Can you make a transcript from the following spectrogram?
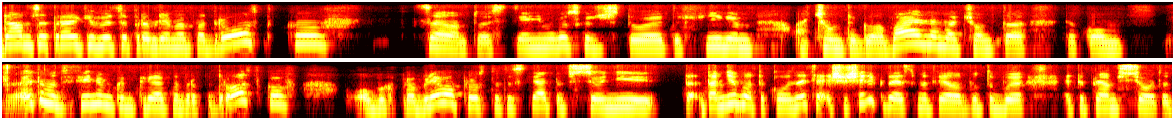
Там затрагиваются проблемы подростков в целом. То есть я не могу сказать, что это фильм о чем-то глобальном, о чем-то таком это вот фильм конкретно про подростков, об их проблемах, просто это снято все не... Там не было такого, знаете, ощущения, когда я смотрела, будто бы это прям все, это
